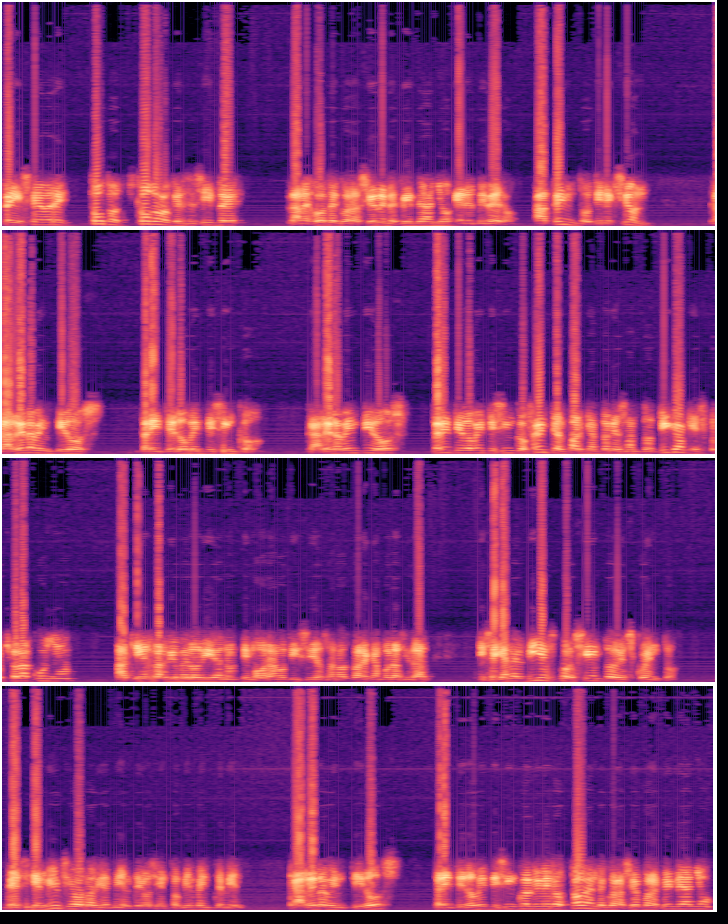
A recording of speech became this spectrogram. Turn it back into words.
pesebre, todo, todo lo que necesite la mejor decoración en el fin de año en el vivero. Atento, dirección, carrera 22, 3225. Carrera 22, 3225 frente al Parque Antonio Santos. Diga que escuchó la cuña aquí en Radio Melodía en Última Hora Noticias, Sonos para el Campo de la Ciudad y se gana el 10% de descuento. De 100 mil se ahorra 10 mil, de 200 mil 20 mil. Carrera 22, 3225 el vivero, todo en decoración para el fin de año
